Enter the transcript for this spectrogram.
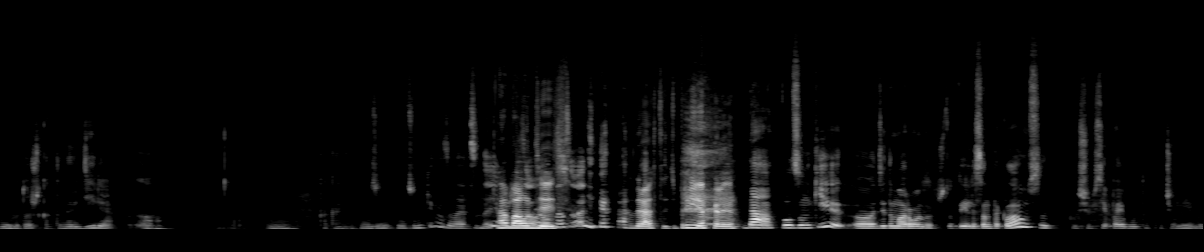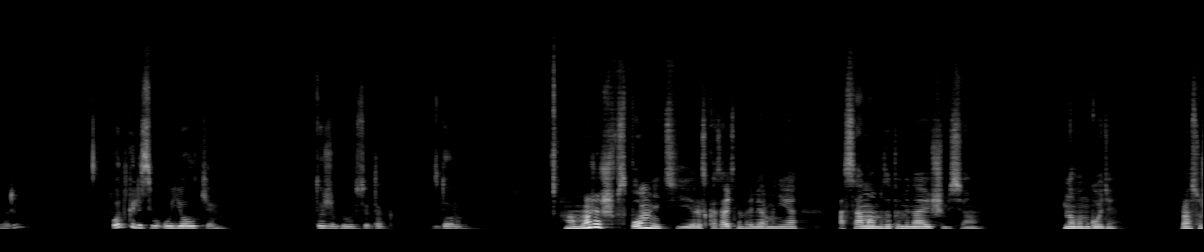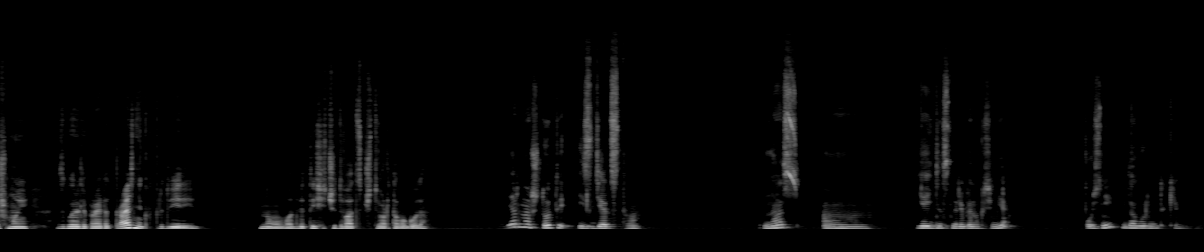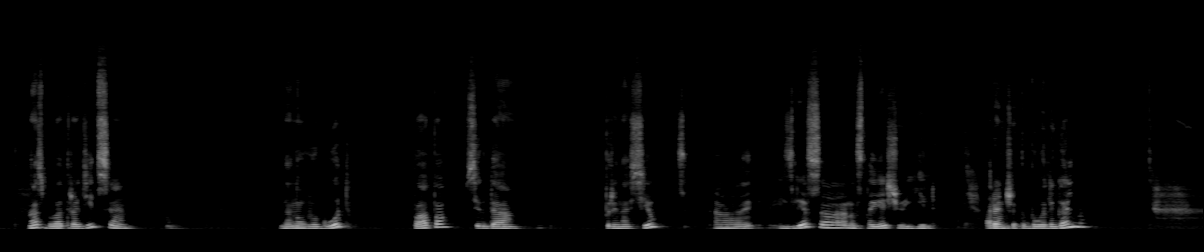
Мы его тоже как-то нарядили. А, как они, ползун, ползунки называются, да? Я Обалдеть. Здравствуйте, приехали. Да, ползунки э, Деда Мороза, что-то или Санта-Клауса. В общем, все поймут, о чем я говорю. Фоткались у елки тоже было все так здорово. А можешь вспомнить и рассказать, например, мне о самом запоминающемся Новом Годе? Раз уж мы заговорили про этот праздник в преддверии нового 2024 года. Наверное, что-то из детства. У нас э, я единственный ребенок в семье, поздний довольно-таки. У нас была традиция на Новый год папа всегда приносил э, из леса настоящую ель. А раньше это было легально,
